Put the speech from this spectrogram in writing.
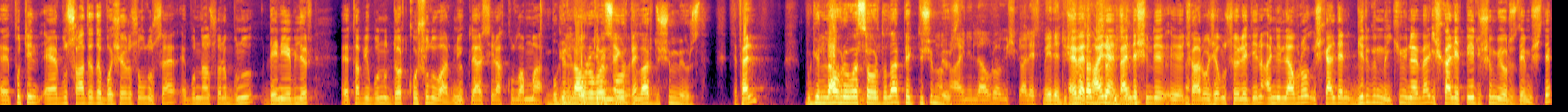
E, Putin eğer bu sahada da başarısı olursa e, bundan sonra bunu deneyebilir. E, tabii bunun dört koşulu var. Nükleer silah kullanma Bugün Lavrov'a sordular göre. düşünmüyoruz. Efendim? Bugün Lavrov'a sordular pek düşünmüyoruz. Aynı Lavrov işgal etmeyi de düşünüyor. Evet tabii, aynen tabii, ben de şimdi e, Çağrı Hocam'ın söylediğini aynı Lavrov işgalden bir gün mü iki gün evvel işgal etmeyi düşünmüyoruz demişti.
